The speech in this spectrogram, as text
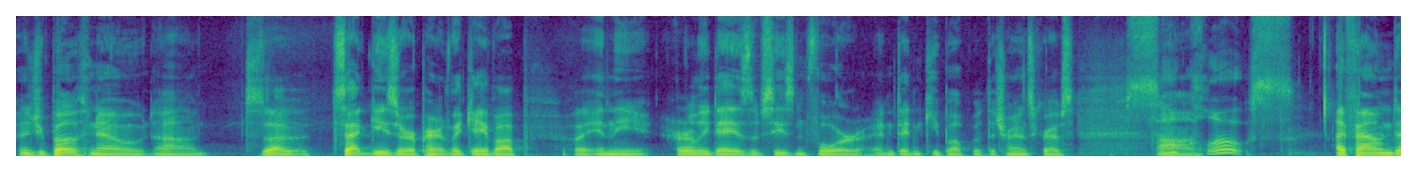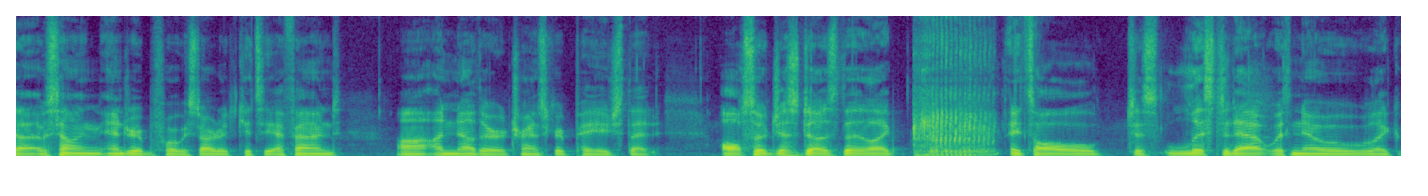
as you both know, uh, so Sad Geezer apparently gave up uh, in the early days of season four and didn't keep up with the transcripts. so close. I found uh, I was telling Andrea before we started, Kitsy. I found uh, another transcript page that also just does the like. It's all just listed out with no like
